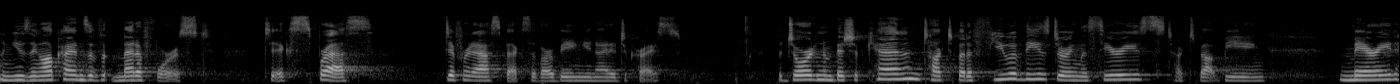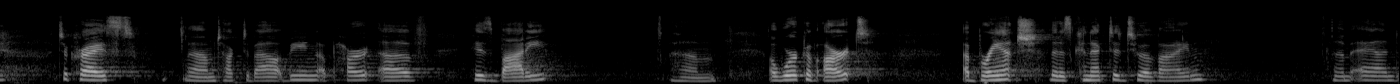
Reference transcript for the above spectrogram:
and using all kinds of metaphors to express different aspects of our being united to Christ. The Jordan and Bishop Ken talked about a few of these during the series, talked about being married to Christ, um, talked about being a part of his body, um, a work of art, a branch that is connected to a vine. Um, and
